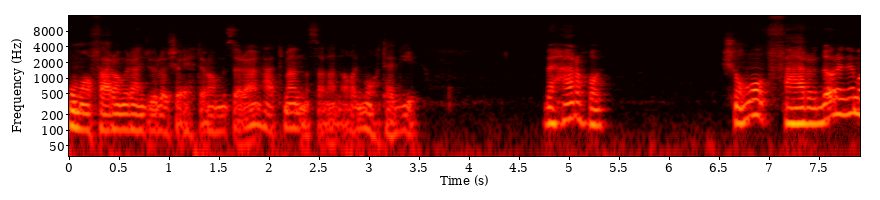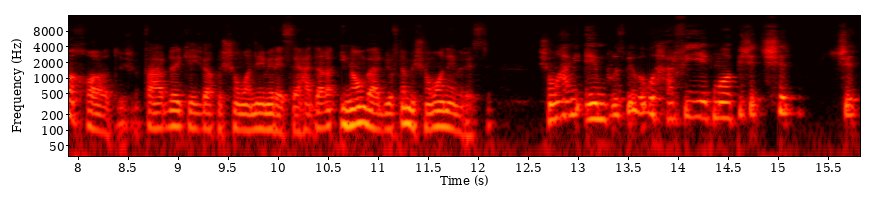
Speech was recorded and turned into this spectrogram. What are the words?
هما فرا میرن جلوش احترام می‌ذارن. حتما مثلا آقای محتدیه به هر حال شما فردا رو نمی‌خواد فردایی که هیچ وقت شما نمی‌رسه. حداقل اینا ور بیفتن به شما نمی‌رسه. شما همین امروز بیا بگو حرف یک ماه پیش چه چه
